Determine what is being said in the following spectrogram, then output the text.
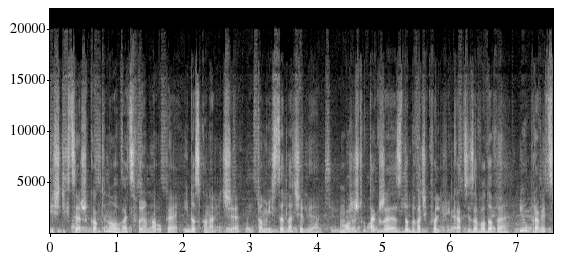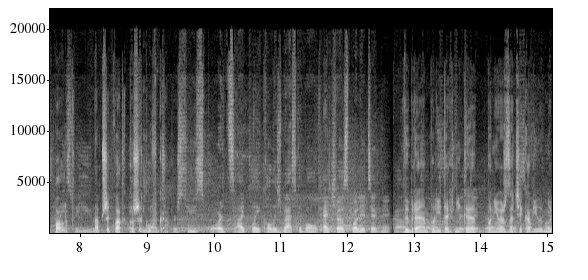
Jeśli chcesz kontynuować swoją naukę i doskonalić się, to miejsce dla ciebie. Możesz tu także zdobywać kwalifikacje zawodowe i uprawiać sport, na przykład koszykówkę. Wybrałem Politechnikę, ponieważ zaciekawiły mnie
